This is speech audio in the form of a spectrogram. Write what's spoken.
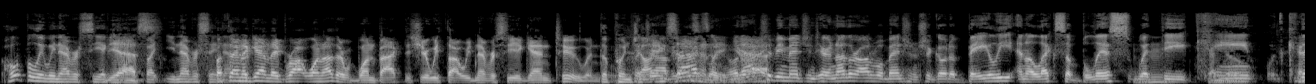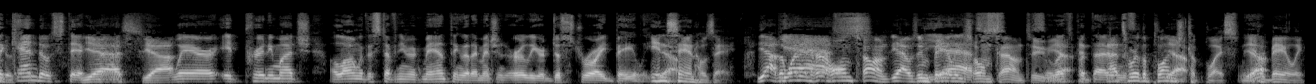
hopefully we never see again. Yes. but you never say. But never. then again, they brought one other one back this year we thought we'd never see again, too. And the Punjabi Exactly. Well, You're that right. should be mentioned here. Another honorable mention should go to Bayley and Alexa Bliss mm-hmm. with the cane, the Kendo kendo stick. Yes, match, yeah. Where it pretty much, along with the Stephanie McMahon thing that I mentioned earlier, destroyed Bayley. in San Jose. Yeah, the one in her Yes. hometown. Yeah, it was in Yes. Bayley's hometown, too. So yeah. let's put that in. That's in where the plunge Yeah. took place Yeah. for Bailey.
